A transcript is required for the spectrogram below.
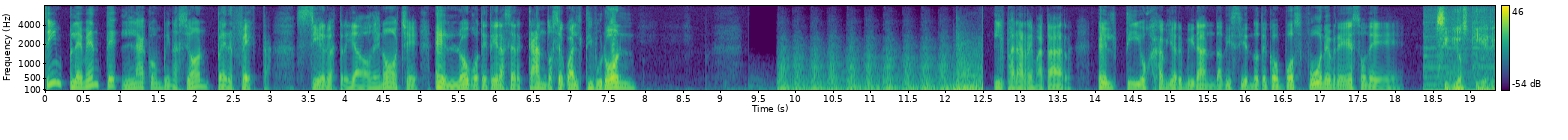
Simplemente la combinación perfecta. Cielo estrellado de noche, el logo tetera acercándose cual tiburón. Y para rematar, el tío Javier Miranda diciéndote con voz fúnebre eso de... Si Dios quiere.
